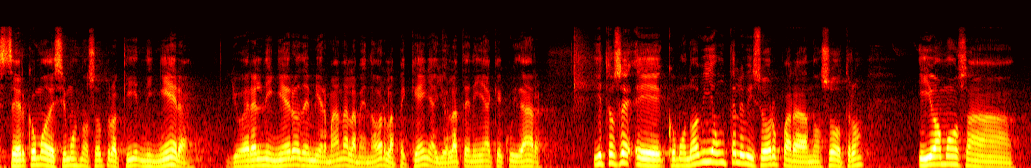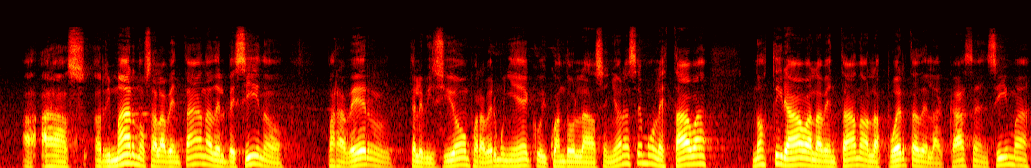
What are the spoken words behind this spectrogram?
ser, como decimos nosotros aquí, niñera. Yo era el niñero de mi hermana la menor, la pequeña, yo la tenía que cuidar. Y entonces, eh, como no había un televisor para nosotros, íbamos a, arrimarnos a la ventana del vecino para ver televisión, para ver muñecos. Y cuando la señora se molestaba, nos tiraba a la ventana o las puertas de la casa encima.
